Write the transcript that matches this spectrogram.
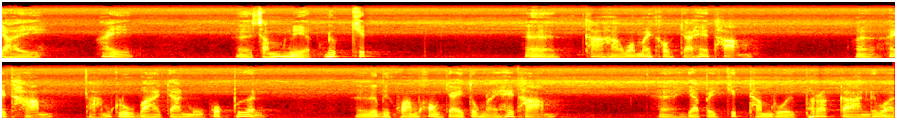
ใจให้สำเนียกนึกคิดถ้าหากว่าไม่เข้าใจให้ถามให้ถามถามครูบาอาจารย์หมู่พกเพื่อน หรือมีความข้องใจตรงไหนให้ถาม อย่าไปคิดทำโดยพระการหรือว่า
